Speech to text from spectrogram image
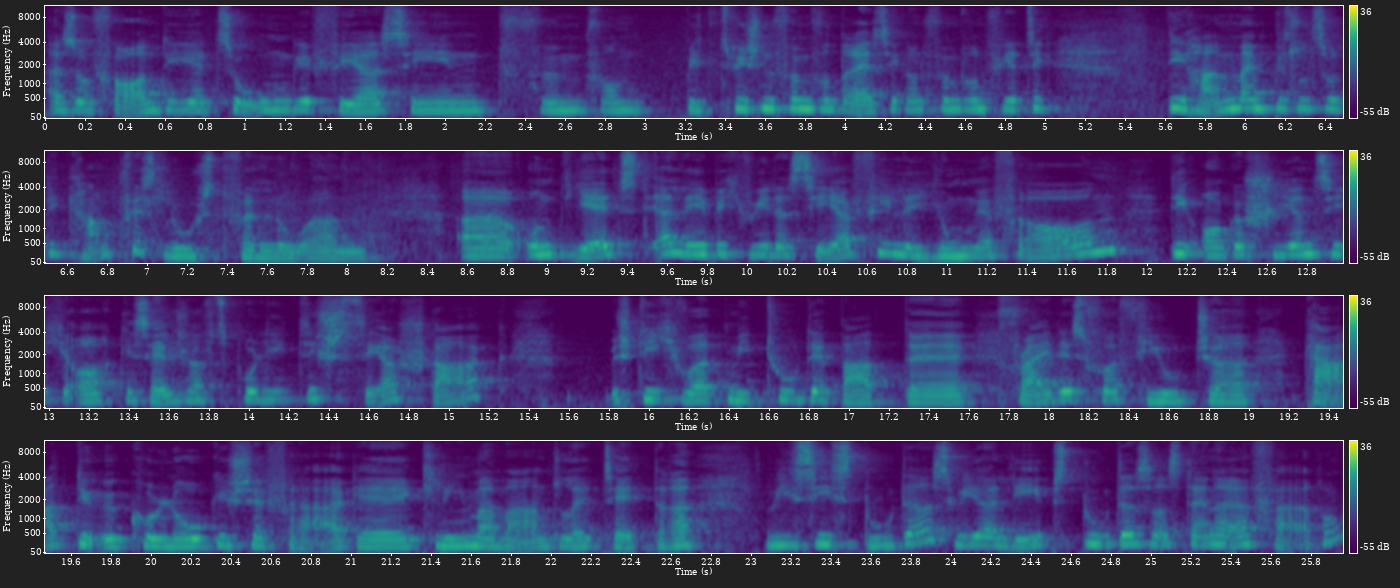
also Frauen, die jetzt so ungefähr sind zwischen 35 und 45, die haben ein bisschen so die Kampfeslust verloren. Äh, und jetzt erlebe ich wieder sehr viele junge Frauen, die engagieren sich auch gesellschaftspolitisch sehr stark. Stichwort MeToo-Debatte, Fridays for Future, gerade die ökologische Frage, Klimawandel etc. Wie siehst du das? Wie erlebst du das aus deiner Erfahrung?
